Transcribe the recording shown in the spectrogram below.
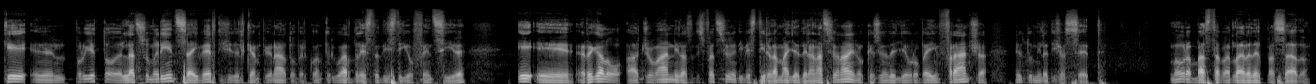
che eh, proiettò il Lazio Marienza ai vertici del campionato per quanto riguarda le statistiche offensive e eh, regalò a Giovanni la soddisfazione di vestire la maglia della nazionale in occasione degli europei in Francia nel 2017. Ma ora basta parlare del passato.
